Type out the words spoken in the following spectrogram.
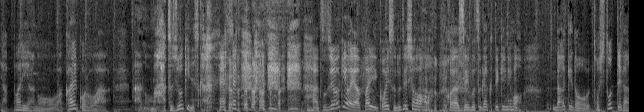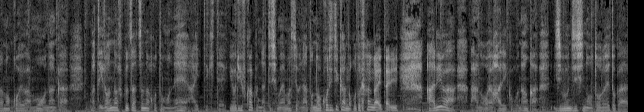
やっぱりあの若い頃はあのまあ発情期ですからね。発情期はやっぱり恋するでしょう。これは生物学的にもだけど年取ってからの声はもうなんかまたいろんな複雑なこともね入ってきてより深くなってしまいますよねあと残り時間のこと考えたり あるいはあのやはりこうなんか自分自身の衰えとか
